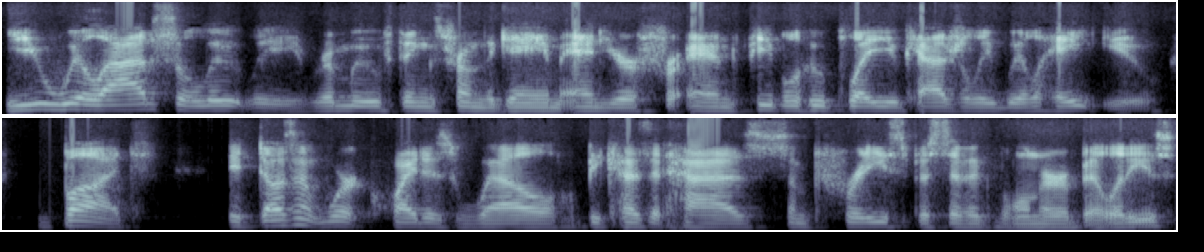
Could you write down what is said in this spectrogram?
You will absolutely remove things from the game, and your fr- and people who play you casually will hate you. But it doesn't work quite as well because it has some pretty specific vulnerabilities,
